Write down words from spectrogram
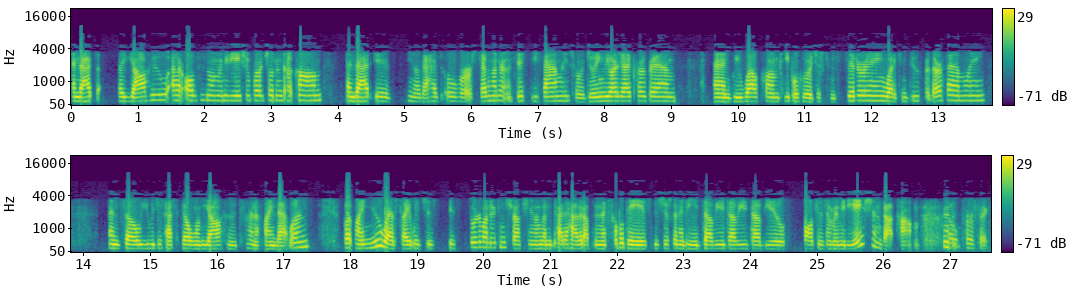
and that's a Yahoo at autismremediationforourchildren.com, and that is, you know, that has over 750 families who are doing the RDI program, and we welcome people who are just considering what it can do for their family. And so you would just have to go on Yahoo to kind of find that one. But my new website, which is, is sort of under construction, I'm going to try to have it up in the next couple of days, is just going to be www.autismremediation.com. Oh, perfect.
